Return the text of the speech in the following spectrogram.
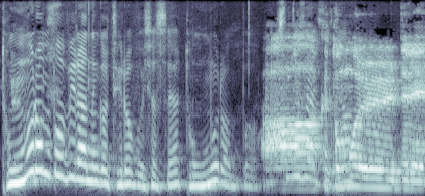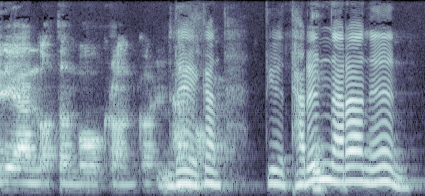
동물원법이라는 거 들어보셨어요? 동물원법. 아? 그 동물들에 대한 어떤 뭐 그런 걸. 네, 다 그러니까 그 다른 나라는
